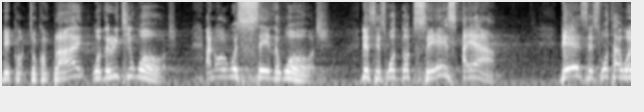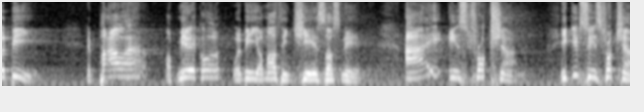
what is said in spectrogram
Be to comply with the written word. And always say the word. This is what God says I am. This is what I will be. The power of miracle will be in your mouth in Jesus' name. I, instruction. He gives you instruction.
